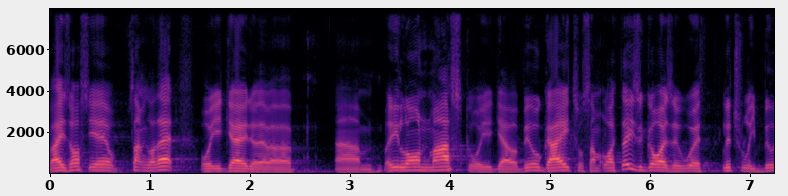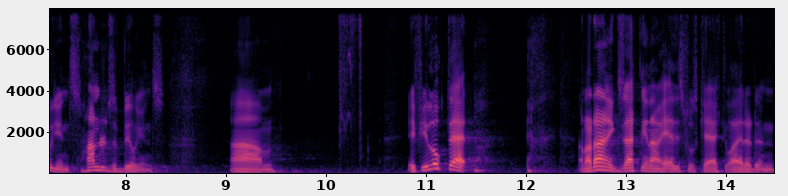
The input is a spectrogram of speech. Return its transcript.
Bezos, yeah, something like that. Or you'd go to uh, um, Elon Musk, or you'd go to Bill Gates, or something like These are guys who are worth literally billions, hundreds of billions. Um, if you looked at, and I don't exactly know how this was calculated, and,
